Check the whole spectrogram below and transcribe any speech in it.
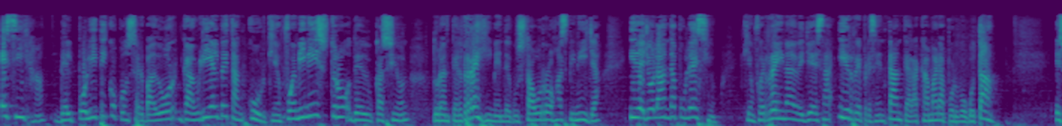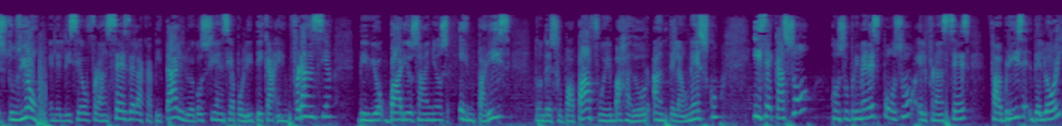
es hija del político conservador Gabriel Betancourt, quien fue ministro de Educación durante el régimen de Gustavo Rojas Pinilla, y de Yolanda Pulesio, quien fue reina de belleza y representante a la Cámara por Bogotá. Estudió en el Liceo Francés de la capital y luego ciencia política en Francia. Vivió varios años en París, donde su papá fue embajador ante la UNESCO. Y se casó con su primer esposo, el francés Fabrice Deloy,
